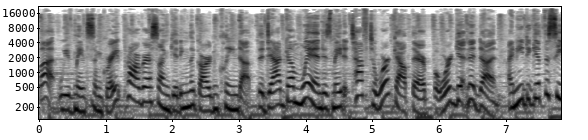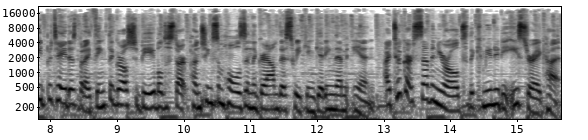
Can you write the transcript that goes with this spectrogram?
but we've made some great progress on getting the garden cleaned up. The dadgum wind has made it tough to work out there, but we're getting it done. I need to get the seed potatoes, but I think the girls should be able to start punching some holes in the ground this week and getting them in. I took our seven year old to the community Easter egg hunt.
